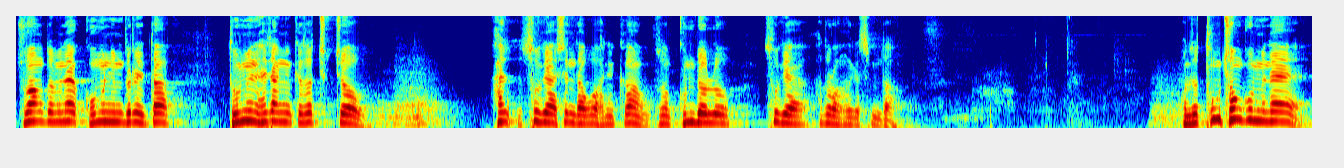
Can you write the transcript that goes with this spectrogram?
중앙도민회 고모님들은 이따 도민 회장님께서 직접 하- 소개하신다고 하니까 우선 군별로 소개하도록 하겠습니다. 먼저 통천구민회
